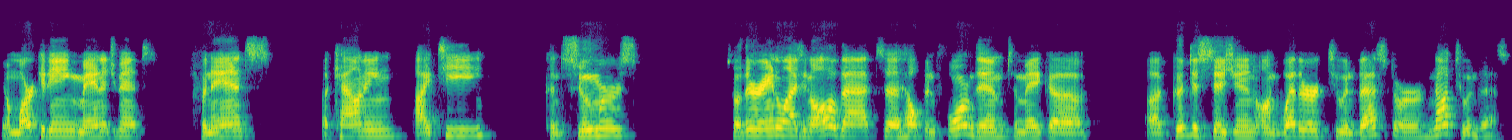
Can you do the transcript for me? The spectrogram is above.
you know, marketing, management, finance, accounting, IT, consumers. So they're analyzing all of that to help inform them to make a, a good decision on whether to invest or not to invest.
